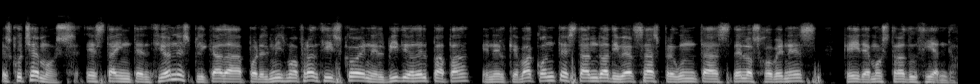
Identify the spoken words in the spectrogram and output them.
Escuchemos esta intención explicada por el mismo Francisco en el vídeo del Papa, en el que va contestando a diversas preguntas de los jóvenes que iremos traduciendo.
